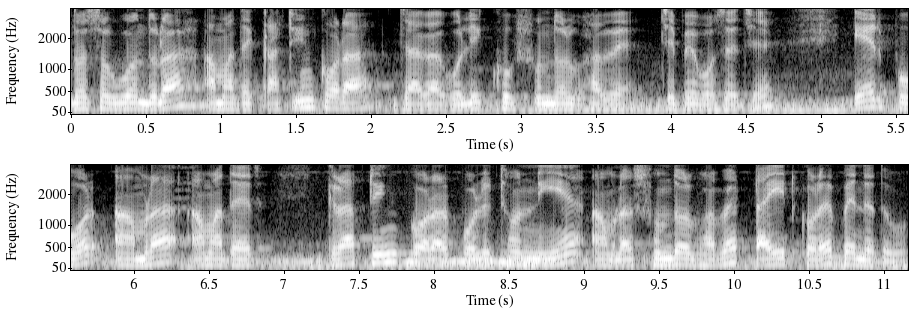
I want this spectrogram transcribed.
দর্শক বন্ধুরা, আমাদের কাটিং করা জায়গাগুলি খুব সুন্দরভাবে চেপে বসেছে। এরপর আমরা আমাদের ক্রাফটিং করার পলিথন নিয়ে আমরা সুন্দরভাবে টাইট করে বেঁধে দেবো।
